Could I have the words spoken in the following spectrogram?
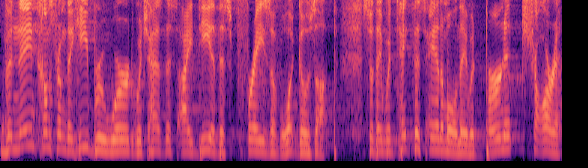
The name comes from the Hebrew word, which has this idea, this phrase of what goes up. So they would take this animal and they would burn it, char it,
